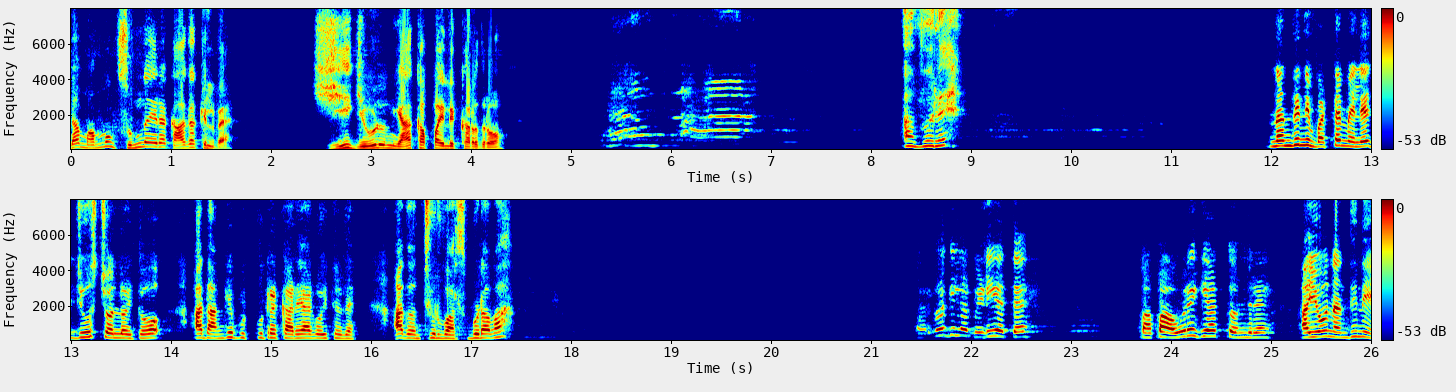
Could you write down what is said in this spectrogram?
ನಮ್ಮ ಅಮ್ಮಂಗ್ ಸುಮ್ನೆ ಇರಕ್ ಆಗಕ್ಕಿಲ್ವೇ? ಈಗ ಇವಳನ್ ಯಾಕಪ್ಪ ಇಲ್ಲಿ ಕರೆದ್ರು? ಅವರೇ? ನಂದಿನಿ ಬಟ್ಟೆ ಮೇಲೆ ಜ್ಯೂಸ್ ಚೊಲ್ಲೋಯ್ತು. ಅದ್ ಹಂಗೆ ಬಿಟ್ಬಿಟ್ರೆ ಕರೆ ಆಗೋಯ್ತದೆ. ಅದೊಂಚೂರು ಒರ್ಸ್ಬಿಡವ ಪರವಾಗಿಲ್ಲ ಬಿಡಿ ಅತ್ತೆ. ಪಾಪ ಅವ್ರಿಗೆ ಯಾಕೆ ತೊಂದ್ರೆ? ಅಯ್ಯೋ ನಂದಿನಿ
